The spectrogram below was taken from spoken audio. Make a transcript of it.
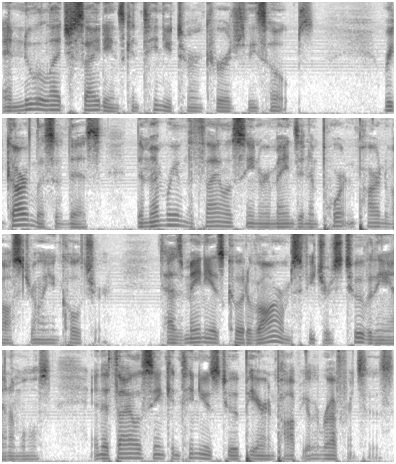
and new alleged sightings continue to encourage these hopes. Regardless of this, the memory of the thylacine remains an important part of Australian culture. Tasmania's coat of arms features two of the animals, and the thylacine continues to appear in popular references.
